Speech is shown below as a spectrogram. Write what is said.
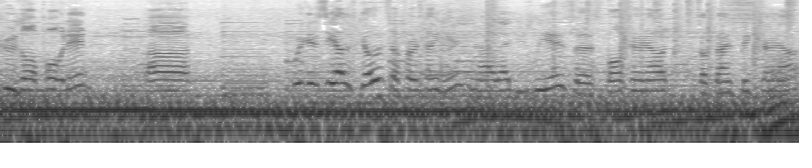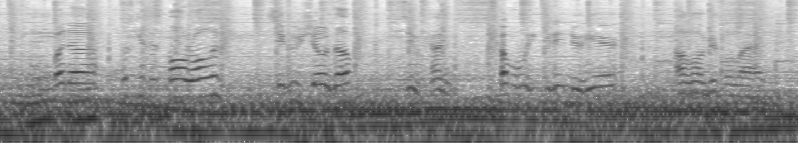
Crew's all pulling in. Uh, we're gonna see how this goes. Our first night here, you know how that usually is. A small turnout, sometimes big turnout. But uh, let's get this ball rolling. See who shows up. See what kind of trouble we can get into here. How long this will last.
